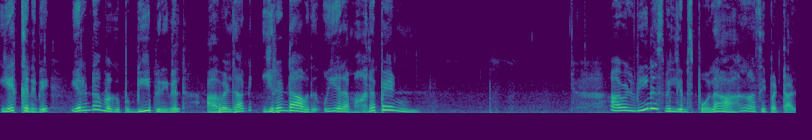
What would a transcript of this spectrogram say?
ஏற்கனவே இரண்டாம் வகுப்பு பி பிரிவில் அவள்தான் இரண்டாவது உயரமான பெண். அவள் வீனஸ் வில்லியம்ஸ் போல ஆக ஆசைப்பட்டாள்.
